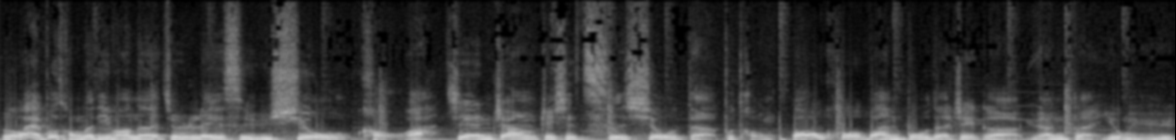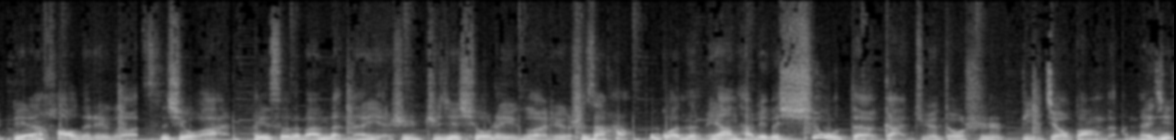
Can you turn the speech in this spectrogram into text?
额外不同的地方呢，就是类似于袖口啊、肩章这些刺绣的不同，包括腕部的这个原本用于编号的这个刺绣啊，黑色的版本呢也是直接绣了一个这个十三号。不管怎么样，它这个绣的感觉都是比较棒的，很带劲。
